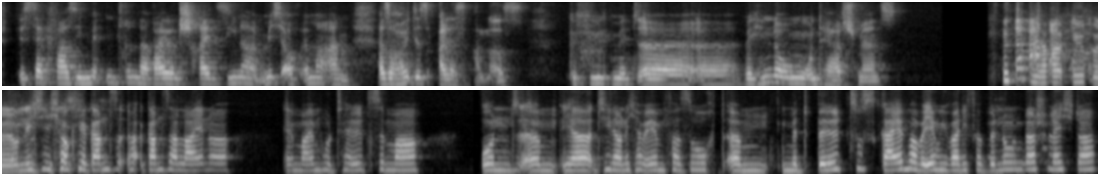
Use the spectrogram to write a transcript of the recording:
ist er quasi mittendrin dabei und schreit Sina und mich auch immer an. Also heute ist alles anders. Gefühlt mit äh, äh Behinderung und Herzschmerz. ja, übel. Und ich, ich hocke hier ganz, ganz alleine in meinem Hotelzimmer und ähm, ja, Tina und ich haben eben versucht, ähm, mit Bild zu skypen, aber irgendwie war die Verbindung da schlechter.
